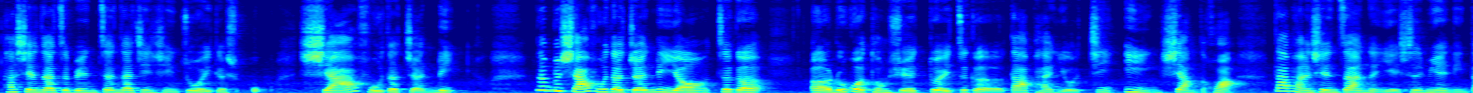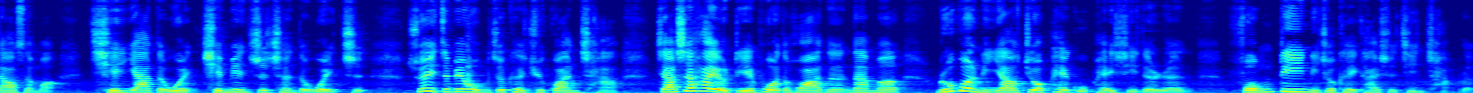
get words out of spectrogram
它现在这边正在进行做一个狭幅的整理。那么狭幅的整理哦，这个呃，如果同学对这个大盘有记印象的话，大盘现在呢也是面临到什么前压的位、前面支撑的位置，所以这边我们就可以去观察。假设它有跌破的话呢，那么如果你要就配股配息的人，逢低你就可以开始进场了。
